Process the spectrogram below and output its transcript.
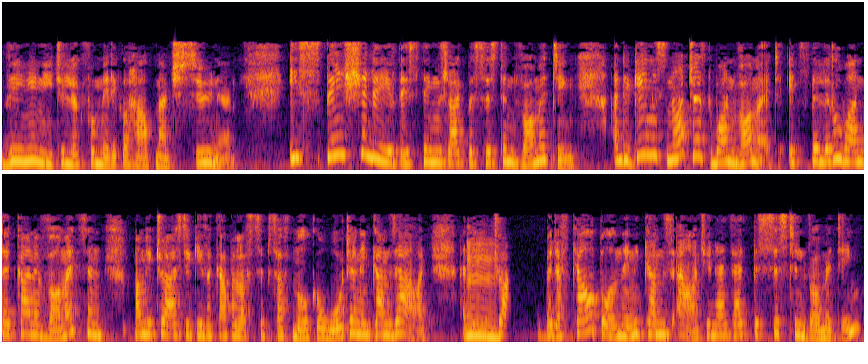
then you need to look for medical help much sooner, especially if there's things like persistent vomiting. And again, it's not just one vomit. It's the little one that kind of vomits and mommy tries to give a couple of sips of milk or water and it comes out. And then you mm. try a bit of Calpol and then it comes out. You know, that persistent vomiting.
